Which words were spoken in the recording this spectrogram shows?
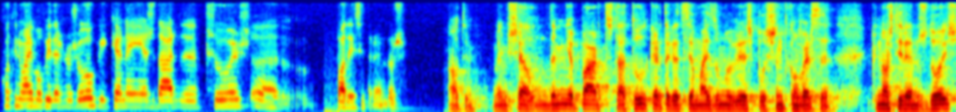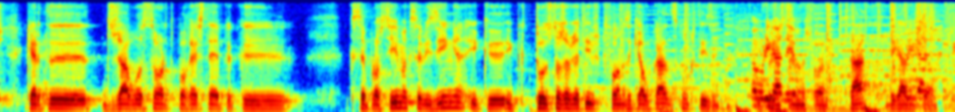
continuar envolvidas no jogo e querem ajudar pessoas, uh, podem ser treinadores. Ótimo. Bem, Michel, da minha parte está tudo. Quero-te agradecer mais uma vez pela excelente conversa que nós tivemos dois. Quero-te desejar boa sorte para o resto da época que, que se aproxima, que se avizinha e que, e que todos os teus objetivos que falamos aqui há bocado se concretizem. Obrigado. Vamos falar. Tá? Obrigado, Obrigado, Michel.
